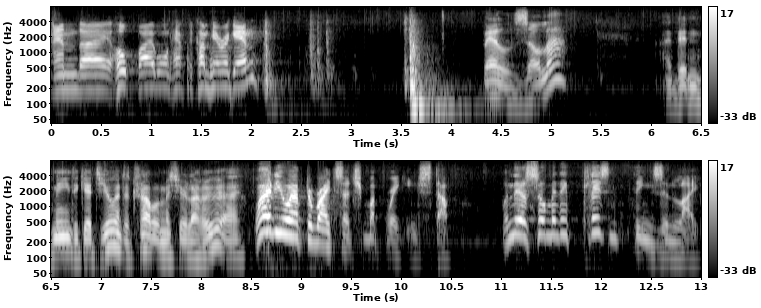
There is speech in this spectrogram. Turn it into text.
And I hope I won't have to come here again. Well, Zola, I didn't mean to get you into trouble, Monsieur LaRue. I... why do you have to write such muckraking stuff when there's so many pleasant things in life?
